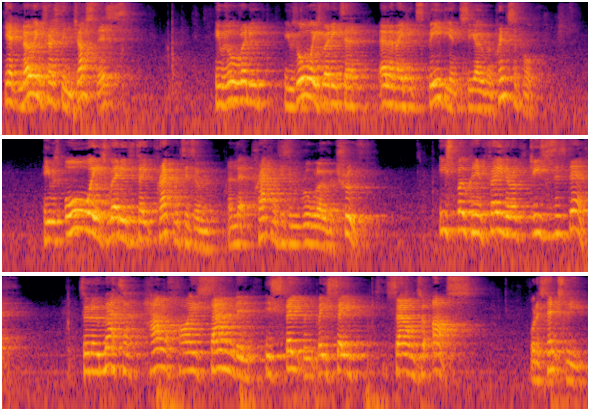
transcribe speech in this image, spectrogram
He had no interest in justice. He was already he was always ready to elevate expediency over principle. He was always ready to take pragmatism and let pragmatism rule over truth. He's spoken in favour of Jesus' death. So no matter how high sounding his statement may say sound to us, what essentially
